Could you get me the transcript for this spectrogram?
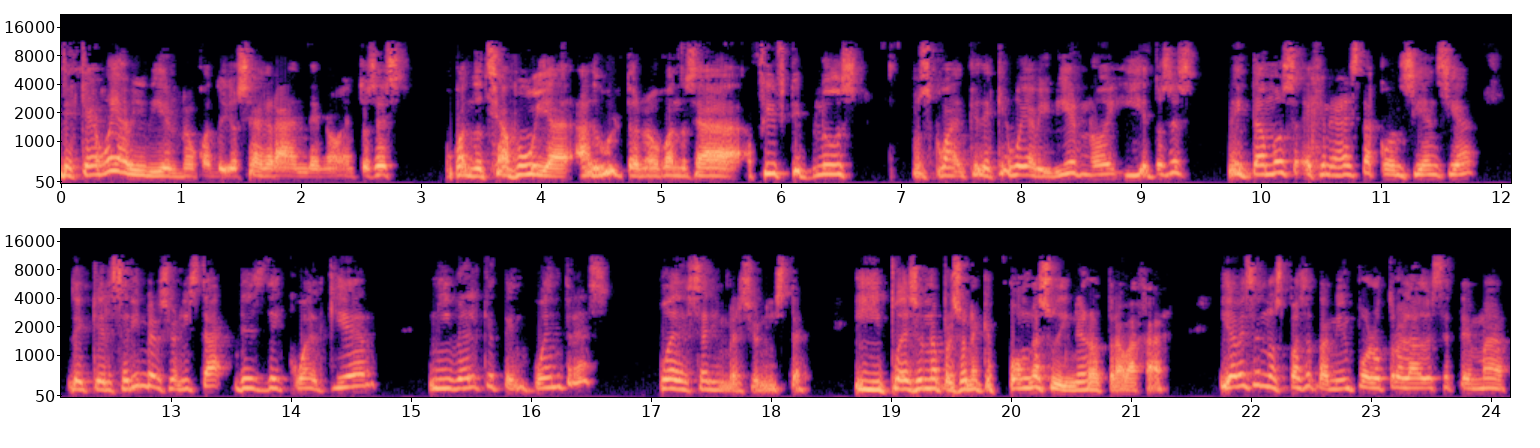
¿de qué voy a vivir, no? Cuando yo sea grande, ¿no? Entonces, cuando sea muy adulto, ¿no? Cuando sea 50 plus, pues, ¿de qué voy a vivir, no? Y entonces necesitamos generar esta conciencia de que el ser inversionista, desde cualquier nivel que te encuentres, puede ser inversionista y puede ser una persona que ponga su dinero a trabajar. Y a veces nos pasa también por otro lado este tema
